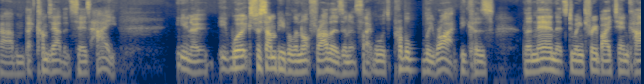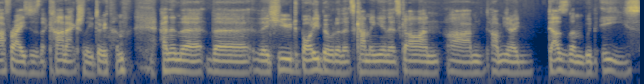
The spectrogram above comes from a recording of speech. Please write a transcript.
um, that comes out that says, hey, you know it works for some people and not for others. And it's like well it's probably right because the nan that's doing three by ten calf raises that can't actually do them. And then the the the huge bodybuilder that's coming in that's going um, um you know does them with ease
